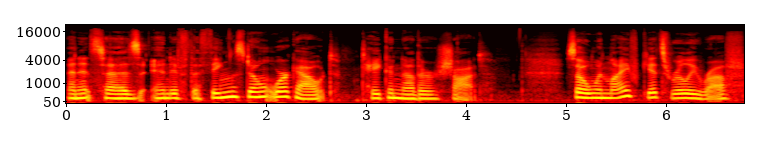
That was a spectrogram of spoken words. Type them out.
And it says, And if the things don't work out, take another shot. So when life gets really rough,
